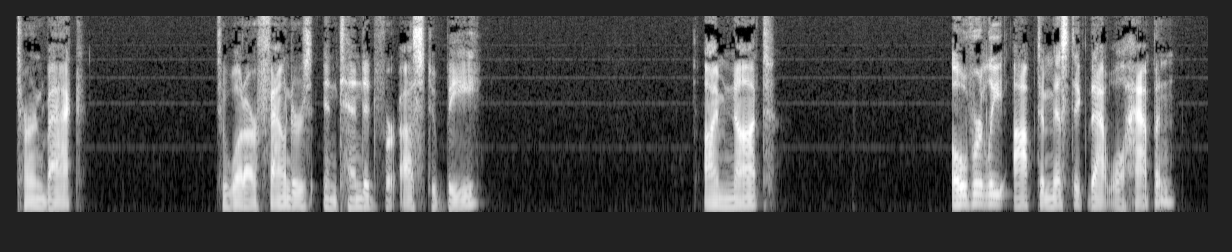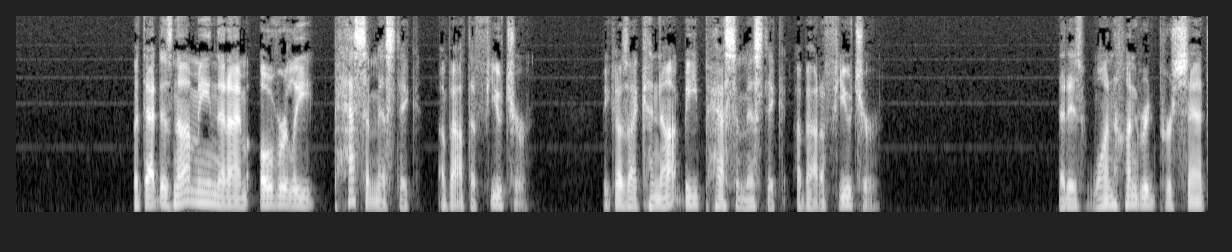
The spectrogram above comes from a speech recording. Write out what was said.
turn back to what our founders intended for us to be. I'm not overly optimistic that will happen, but that does not mean that I'm overly pessimistic about the future because I cannot be pessimistic about a future that is 100%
